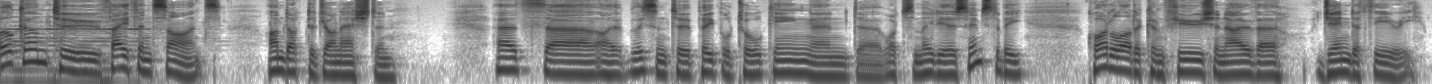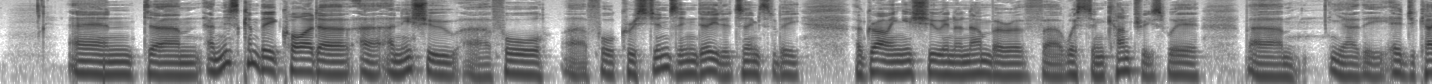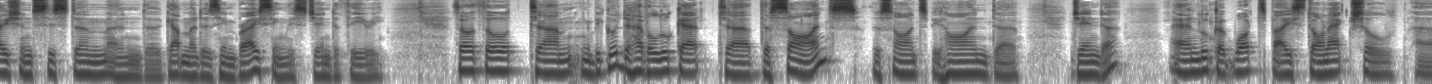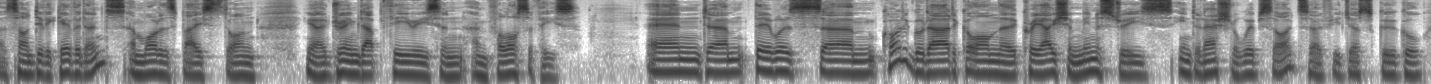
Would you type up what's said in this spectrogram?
Welcome to Faith and Science. I'm Dr. John Ashton. As uh, I listen to people talking and uh, watch the media, there seems to be quite a lot of confusion over gender theory. And um, and this can be quite a, a an issue uh, for uh, for Christians. Indeed, it seems to be a growing issue in a number of uh, Western countries where um, you know the education system and the government is embracing this gender theory. So I thought um, it'd be good to have a look at uh, the science, the science behind uh, gender, and look at what's based on actual uh, scientific evidence and what is based on, you know, dreamed up theories and, and philosophies. And um, there was um, quite a good article on the Creation Ministries international website. So if you just Google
